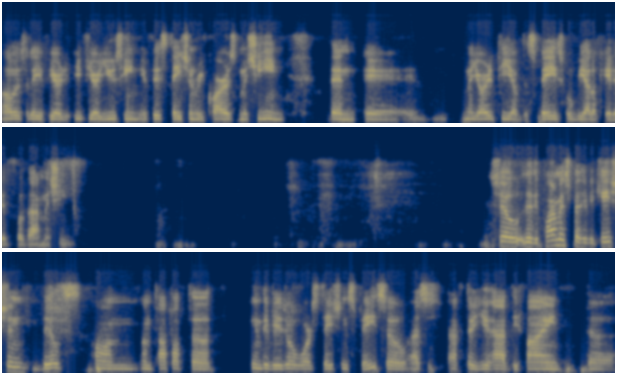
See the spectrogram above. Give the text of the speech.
obviously if you're if you're using if this station requires machine then a majority of the space will be allocated for that machine. So the department specification builds on, on top of the individual workstation space. So as after you have defined the,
